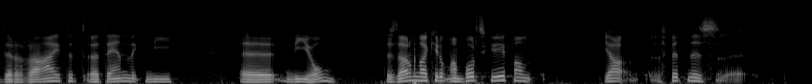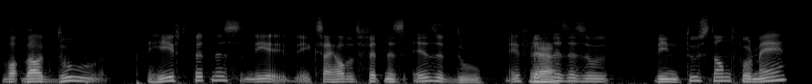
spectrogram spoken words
draait het uiteindelijk niet, eh, niet om. Het is daarom dat ik hier op mijn bord schreef van, ja, fitness, eh, wa- welk doel heeft fitness? Nee, ik zeg altijd, fitness is het doel. Fitness is zo die toestand, voor mij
